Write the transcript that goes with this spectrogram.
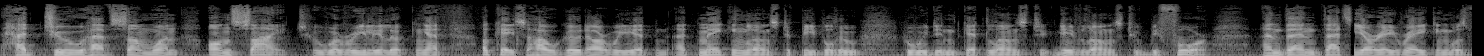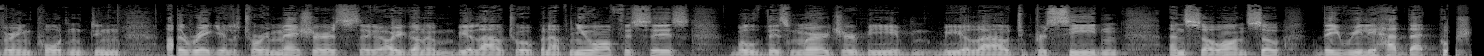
had to have someone on site who were really looking at okay so how good are we at, at making loans to people who, who we didn't get loans to give loans to before? And then that CRA rating was very important in other regulatory measures. Uh, are you going to be allowed to open up new offices? Will this merger be be allowed to proceed? And, and so on. So they really had that push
